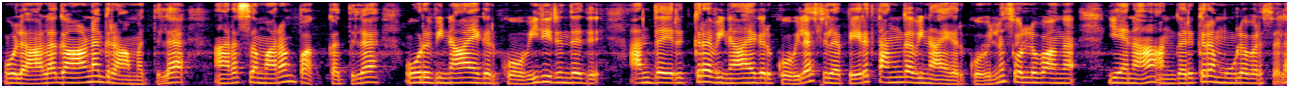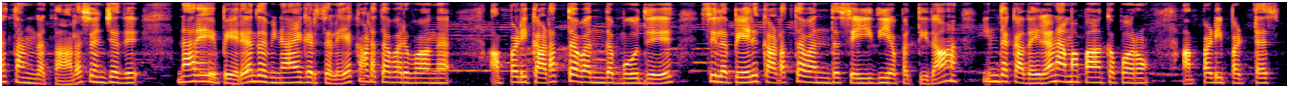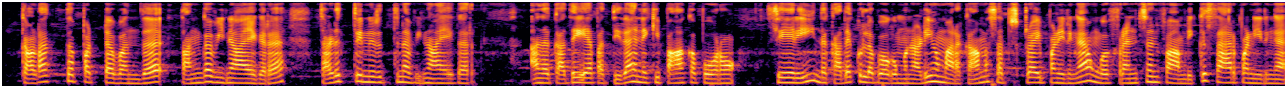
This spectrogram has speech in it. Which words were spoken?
ஒரு அழகான கிராமத்தில் அரச மரம் பக்கத்தில் ஒரு விநாயகர் கோவில் இருந்தது. அந்த இருக்கிற விநாயகர் கோவிலை சில பேர் தங்க விநாயகர் கோவில்னு சொல்லுவாங்க. ஏன்னா அங்கே இருக்கிற மூலவர் சிலை தங்கத்தால் செஞ்சது. நிறைய பேர் அந்த விநாயகர் சிலையை கடத்த வருவாங்க. அப்படி கடத்த வந்தபோது சில பேர் கடத்த வந்த செய்தியை பற்றி தான் இந்த கதையில் நம்ம பார்க்க போகிறோம் அப்படிப்பட்ட கடத்தப்பட்ட வந்த தங்க விநாயகரை தடுத்து நிறுத்தின விநாயகர். அந்த கதையை பற்றி தான் இன்றைக்கி பார்க்க போகிறோம் சரி இந்த கதைக்குள்ளே போக முன்னாடியும் மறக்காமல் சப்ஸ்கிரைப் பண்ணிடுங்க. உங்கள் ஃப்ரெண்ட்ஸ் அண்ட் ஃபேமிலிக்கு ஷேர் பண்ணிடுங்க.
